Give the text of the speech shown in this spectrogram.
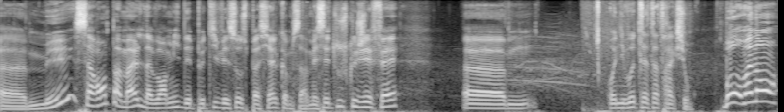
Euh, Mais ça rend pas mal d'avoir mis des petits vaisseaux spatials comme ça. Mais c'est tout ce que j'ai fait Au niveau de cette attraction Bon maintenant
